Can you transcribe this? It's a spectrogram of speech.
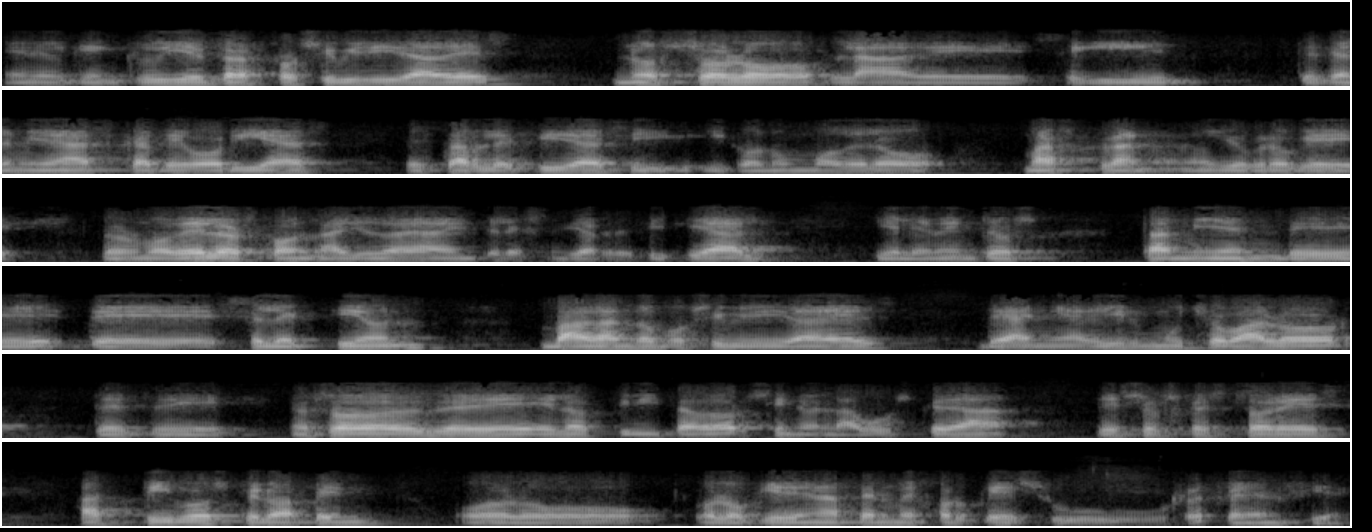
en el que incluye otras posibilidades, no solo la de seguir determinadas categorías establecidas y, con un modelo más plano. ¿no? Yo creo que los modelos con la ayuda de la inteligencia artificial y elementos también de, selección va dando posibilidades de añadir mucho valor desde no solo desde el optimizador, sino en la búsqueda de esos gestores activos que lo hacen o lo, o lo, quieren hacer mejor que sus referencias.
